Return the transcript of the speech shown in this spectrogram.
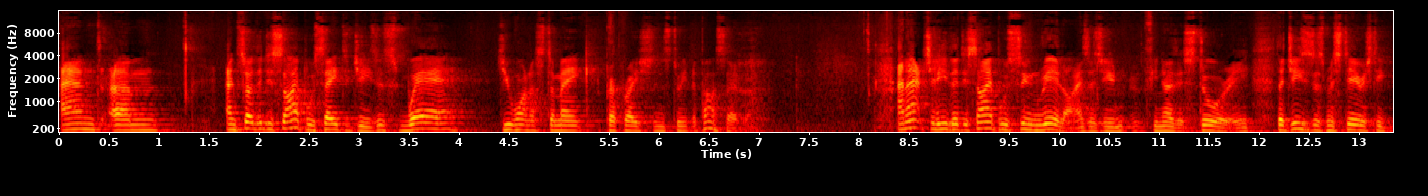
And, um, and so the disciples say to Jesus, Where do you want us to make preparations to eat the Passover? And actually, the disciples soon realize, as you, if you know this story, that Jesus has mysteriously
